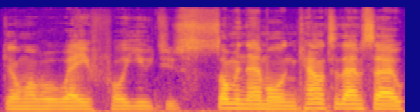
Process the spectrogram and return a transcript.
go all the way for you to summon them or encounter them, so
